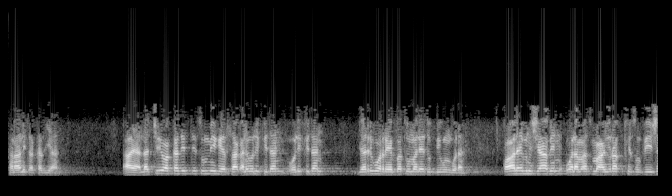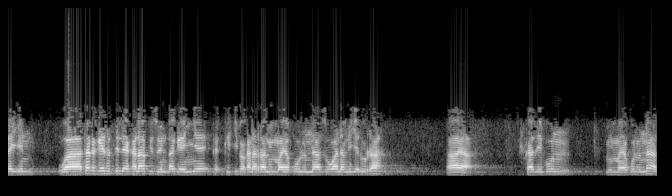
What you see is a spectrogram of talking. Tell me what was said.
kanaanis akkas jedhan aya lachuu akkasitti summii keessaa qanii wali fidan wali fidan jarri warreebbatuu malee dubbiiwwan godhan. قال ابن شهاب ولم أسمع يرخص في شيء وتك كيست اللي كلافس إن أجني كجيب كنرى مما يقول الناس وأنا من جدورة آية كذب مما يقول الناس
